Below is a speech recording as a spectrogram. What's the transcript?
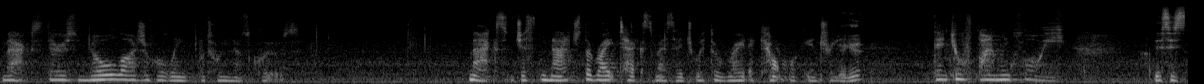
Max, there's no logical link between those clues. Max, just match the right text message with the right account book Dig entry. it? Then you'll finally. Chloe, this is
